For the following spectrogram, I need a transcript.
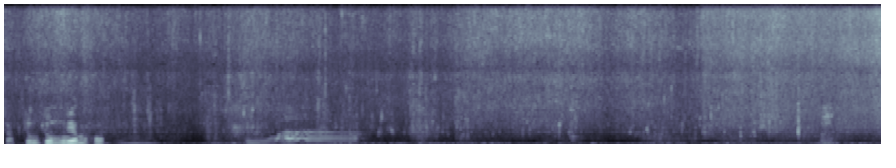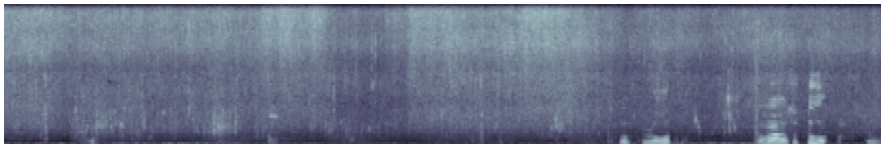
จับจุ่มจุ่มเนี่ยมั้งครับโลดออกมาสักตัวตัว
